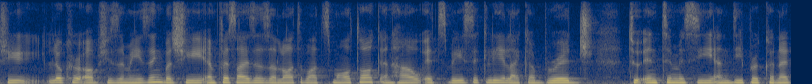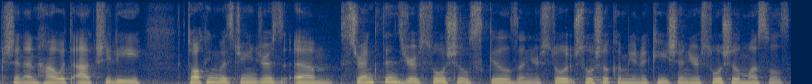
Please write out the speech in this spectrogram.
she look her up she's amazing but she emphasizes a lot about small talk and how it's basically like a bridge to intimacy and deeper connection and how it actually talking with strangers um, strengthens your social skills and your so- social communication, your social muscles.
